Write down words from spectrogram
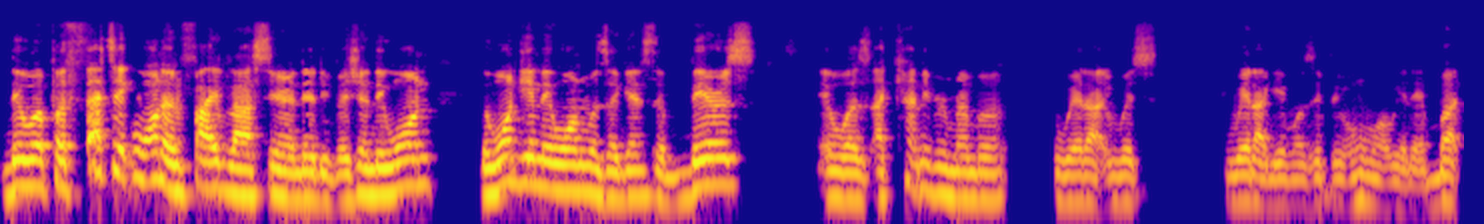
They were pathetic one and five last year in their division. They won the one game they won was against the Bears. It was I can't even remember where that which where that game was if they were home or away there, but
